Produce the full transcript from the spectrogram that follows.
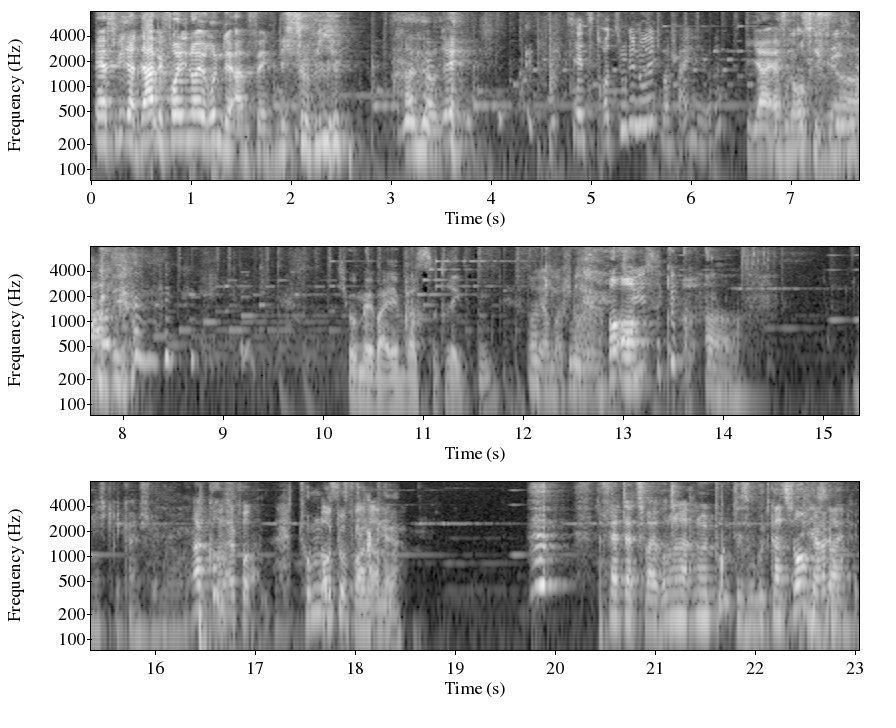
er ist wieder da, bevor die neue Runde anfängt. Nicht so wie andere. Ist er jetzt trotzdem genullt? Wahrscheinlich, oder? Ja, er ist rausgeflogen. Ich hol mir mal eben was zu trinken. Okay, Ja, mal cool. schauen. Oh oh. Tschüss. oh. Ich krieg keinen Schluck mehr. Ah, guck. einfach Tumnus ist Autofahren an. Da fährt der zwei Runden und hat null Punkte. So gut kannst du auch nicht Ja. sein.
